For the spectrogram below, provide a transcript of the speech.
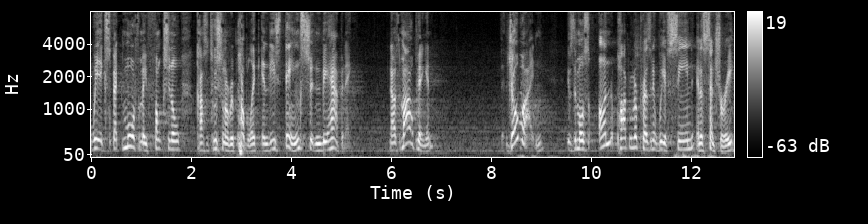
we expect more from a functional constitutional republic, and these things shouldn't be happening. Now, it's my opinion that Joe Biden is the most unpopular president we have seen in a century,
